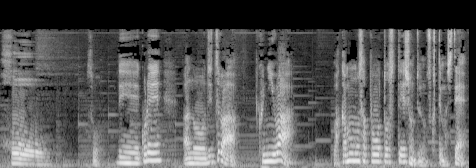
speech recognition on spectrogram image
ほう。そう。で、これ、あの、実は国は若者サポートステーションというのを作ってまして、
